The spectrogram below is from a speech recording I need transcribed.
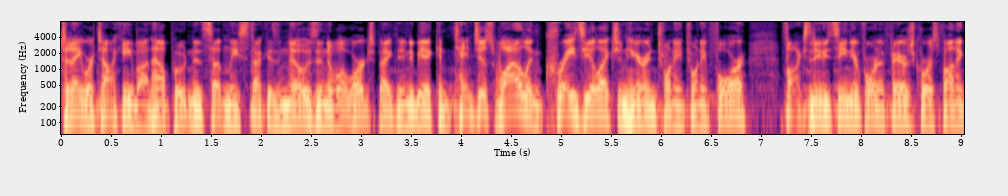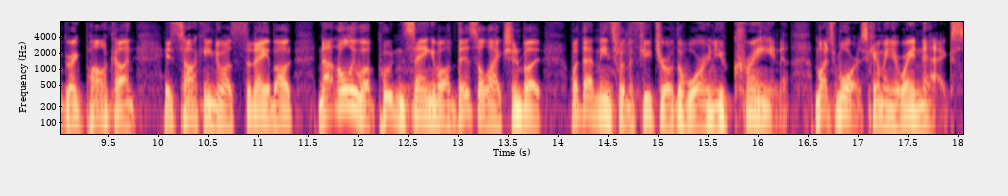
Today, we're talking about how Putin has suddenly stuck his nose into what we're expecting to be a contentious, wild, and crazy election here in 2024. Fox News senior foreign affairs correspondent Greg Palkot is talking to us today about not only what Putin's saying about this election, but what that means for the future of the war in Ukraine. Much more is coming your way next.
